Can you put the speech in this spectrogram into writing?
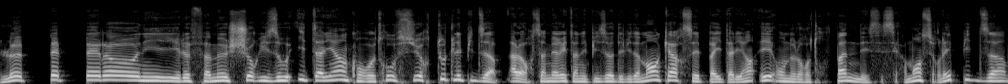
Le pepperoni, le fameux chorizo italien qu'on retrouve sur toutes les pizzas. Alors, ça mérite un épisode évidemment car c'est pas italien et on ne le retrouve pas nécessairement sur les pizzas.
